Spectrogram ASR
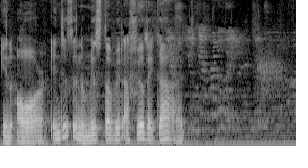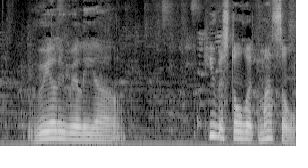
in awe and just in the midst of it, I feel that God really, really, um, He restored my soul.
